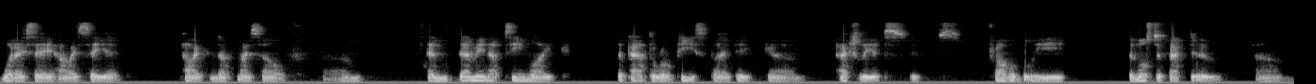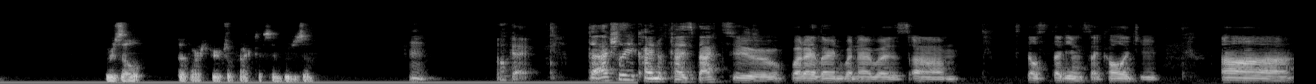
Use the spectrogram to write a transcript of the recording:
what I say, how I say it, how I conduct myself. Um, and that may not seem like the path to world peace, but I think um, actually it's it's probably the most effective um, result of our spiritual practice in Buddhism. Hmm. Okay, that actually kind of ties back to what I learned when I was um, still studying psychology. Uh,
